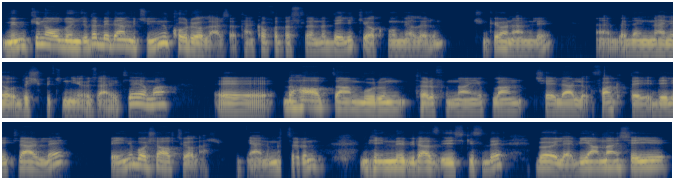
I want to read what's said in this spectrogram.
mümkün olduğunca da beden bütünlüğünü koruyorlar zaten. Kafataslarında delik yok mumyaların. Çünkü önemli. Yani bedenin hani o dış bütünlüğü özellikle ama e, daha alttan burun tarafından yapılan şeylerle, ufak de, deliklerle beyni boşaltıyorlar. Yani Mısır'ın beyinle biraz ilişkisi de böyle. Bir yandan şeyi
